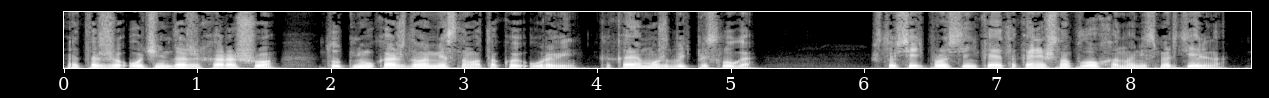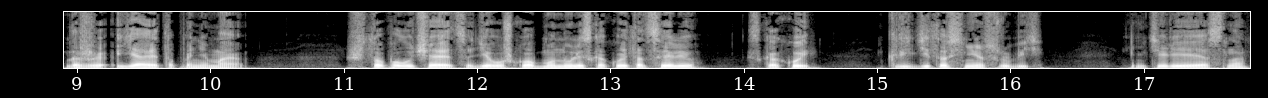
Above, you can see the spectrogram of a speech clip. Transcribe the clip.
Это же очень даже хорошо. Тут не у каждого местного такой уровень. Какая может быть прислуга? Что сеть простенькая, это, конечно, плохо, но не смертельно. Даже я это понимаю. Что получается, девушку обманули с какой-то целью? С какой? Кредитов с нее срубить? Интересно.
